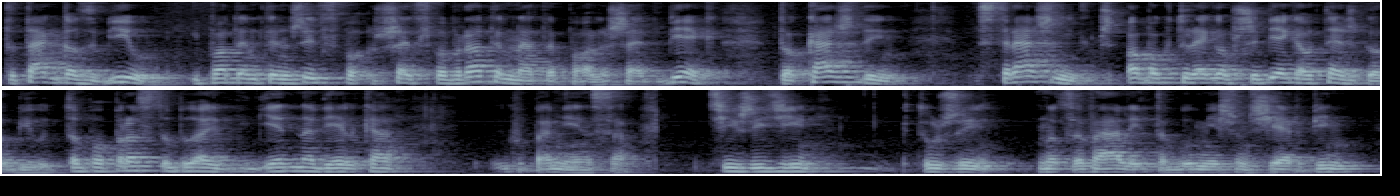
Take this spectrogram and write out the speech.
To tak go zbił i potem ten Żyd szedł z powrotem na to pole, szedł, bieg. To każdy strażnik, obok którego przybiegał, też go bił. To po prostu była jedna wielka kupa mięsa. Ci Żydzi, którzy nocowali, to był miesiąc sierpień,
